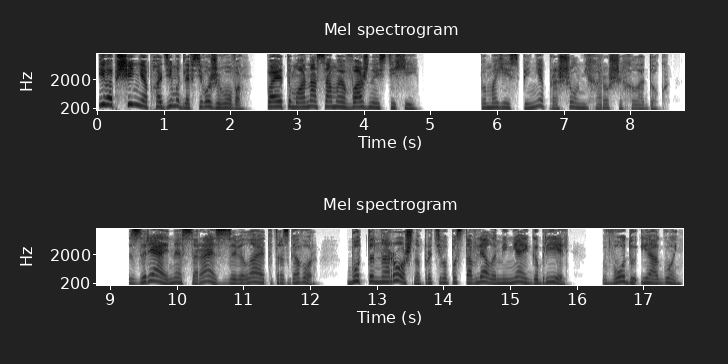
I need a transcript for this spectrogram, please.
и вообще необходима для всего живого. поэтому она самая важная из стихий. По моей спине прошел нехороший холодок. Зря Инесса Райс завела этот разговор, будто нарочно противопоставляла меня и Габриэль, воду и огонь.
